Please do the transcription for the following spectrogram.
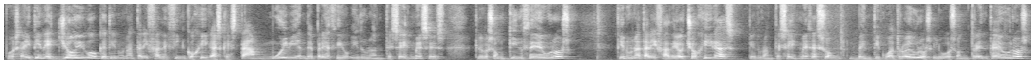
Pues ahí tienes Yoigo, que tiene una tarifa de 5 gigas que está muy bien de precio y durante 6 meses creo que son 15 euros. Tiene una tarifa de 8 gigas, que durante 6 meses son 24 euros y luego son 30 euros.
